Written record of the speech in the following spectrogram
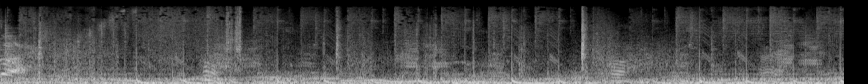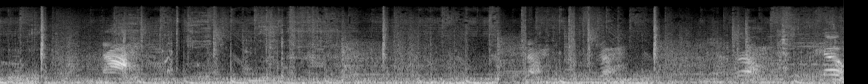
Ugh. Ah! No!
